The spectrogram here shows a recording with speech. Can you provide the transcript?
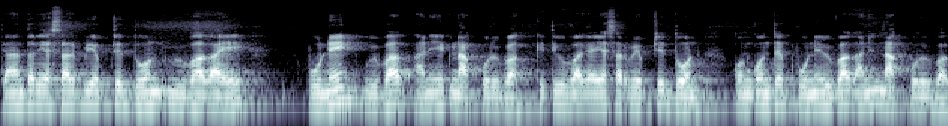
त्यानंतर एस आर पी एफचे दोन विभाग आहे. पुणे विभाग आणि एक नागपूर विभाग. किती विभाग आहे एस आर पी एफचे दोन. कोणकोणते? पुणे विभाग आणि नागपूर विभाग.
